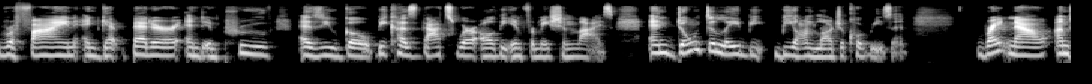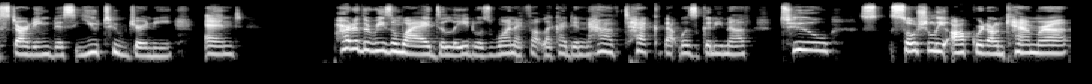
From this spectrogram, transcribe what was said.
refine and get better and improve as you go because that's where all the information lies. And don't delay be- beyond logical reason. Right now, I'm starting this YouTube journey and part of the reason why I delayed was one, I felt like I didn't have tech that was good enough. Two, socially awkward on camera,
